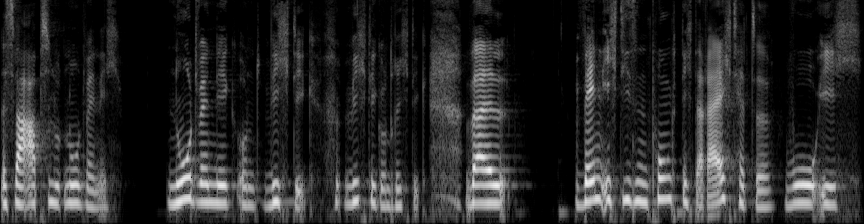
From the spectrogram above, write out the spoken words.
das war absolut notwendig. Notwendig und wichtig, wichtig und richtig, weil wenn ich diesen Punkt nicht erreicht hätte, wo ich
